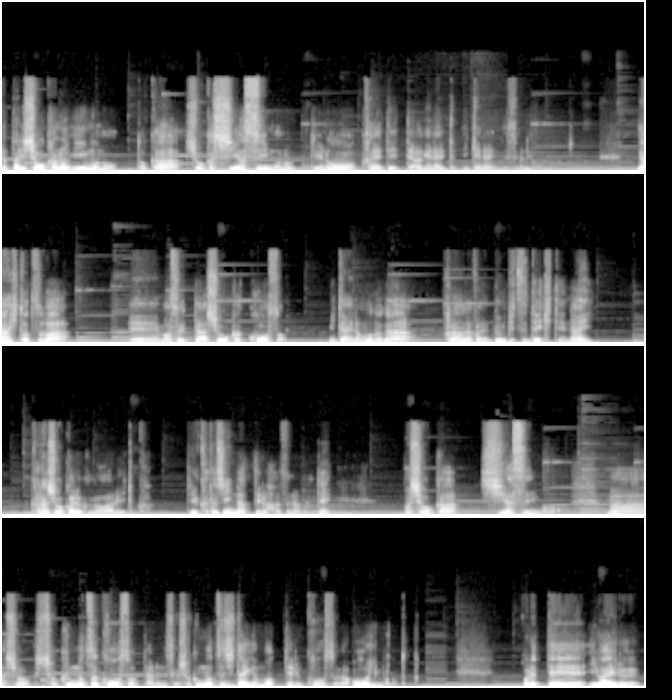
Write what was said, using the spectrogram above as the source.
やっぱり消化のいいものとか、消化しやすいものっていうのを変えていってあげないといけないんですよね。では、一つは、えーまあ、そういった消化酵素みたいなものが体の中で分泌できてないから消化力が悪いとかっていう形になってるはずなので、まあ、消化しやすいもの。まあ、食食物酵素ってあるんですけど、食物自体が持ってる酵素が多いものとか。これって、いわゆる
